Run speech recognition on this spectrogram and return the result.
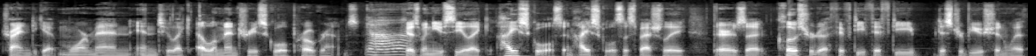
trying to get more men into like elementary school programs. Ah. Because when you see like high schools, and high schools especially, there's a closer to a 50-50 distribution with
